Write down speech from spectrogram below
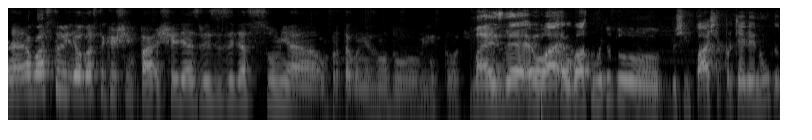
É, eu, gosto, eu gosto que o Shinpachi, ele às vezes ele assume a- o protagonismo do Gintoki. Mas é, eu, eu gosto muito do, do Shinpachi porque ele nunca.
